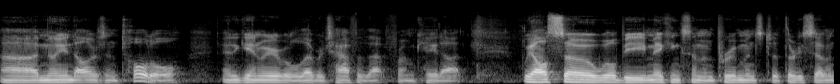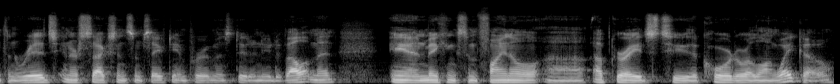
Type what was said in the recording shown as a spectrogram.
uh, a uh, million dollars in total. And again, we were able to leverage half of that from KDOT. We also will be making some improvements to 37th and Ridge intersection, some safety improvements due to new development, and making some final uh, upgrades to the corridor along Waco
